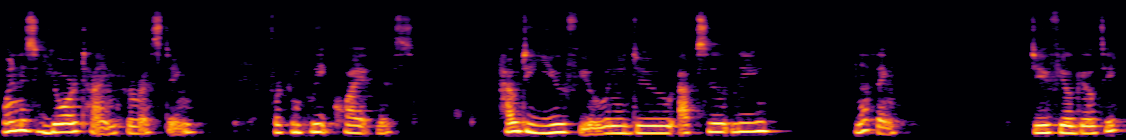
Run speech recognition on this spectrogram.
when is your time for resting? For complete quietness. How do you feel when you do absolutely nothing? Do you feel guilty?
